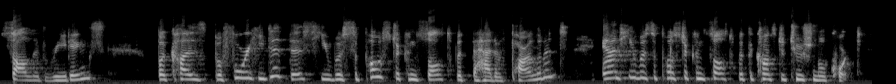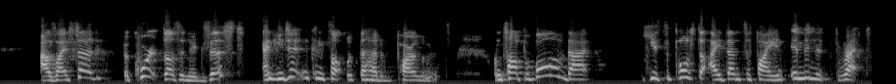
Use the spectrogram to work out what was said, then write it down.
solid readings, because before he did this, he was supposed to consult with the head of parliament and he was supposed to consult with the constitutional court. As I said, the court doesn't exist, and he didn't consult with the head of parliament. On top of all of that, he's supposed to identify an imminent threat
